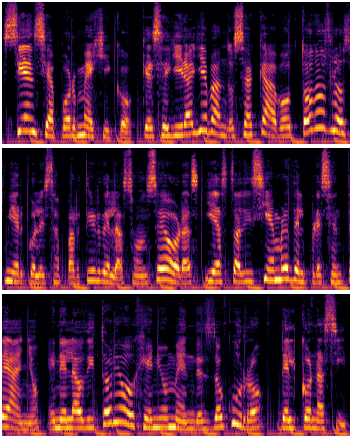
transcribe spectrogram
Ciencia por México, que seguirá llevándose a cabo todos los miércoles a partir de las 11 horas y hasta diciembre del presente año en el Auditorio Eugenio Méndez de Ocurro del CONACIT.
